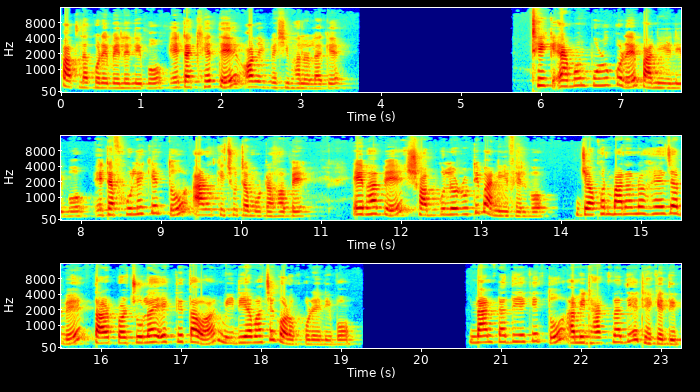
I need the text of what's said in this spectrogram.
পাতলা করে বেলে নিব। এটা খেতে অনেক বেশি ভালো লাগে। ঠিক এমন পুরু করে বানিয়ে নিব। এটা ফুলে কিন্তু আরও কিছুটা মোটা হবে। এভাবে সবগুলো রুটি বানিয়ে ফেলব। যখন বানানো হয়ে যাবে, তারপর চুলায় একটি তাওয়া মিডিয়াম আঁচে গরম করে নিব। নানটা দিয়ে কিন্তু আমি ঢাকনা দিয়ে ঢেকে দিব,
